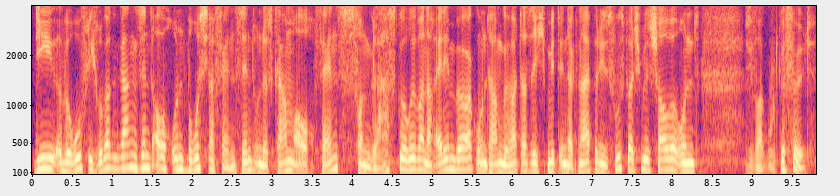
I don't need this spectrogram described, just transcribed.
die beruflich rübergegangen sind auch und Borussia-Fans sind. Und es kamen auch Fans von Glasgow rüber nach Edinburgh und haben gehört, dass ich mit in der Kneipe dieses Fußballspiel schaue und sie war gut gefüllt.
